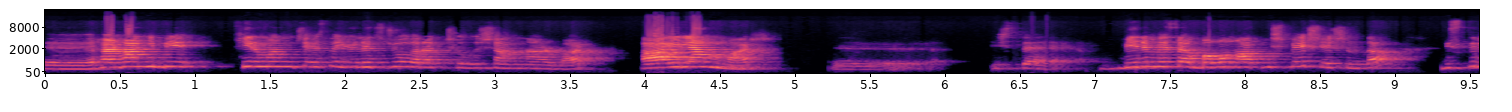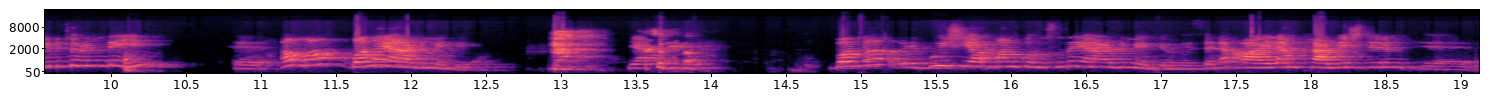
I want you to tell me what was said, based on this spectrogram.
Ee, herhangi bir firmanın içerisinde yönetici olarak çalışanlar var. Ailem var. Ee, işte benim mesela babam 65 yaşında, distribütörüm değil ee, ama bana yardım ediyor. Yani bana e, bu işi yapmam konusunda yardım ediyor mesela. Ailem, kardeşlerim e,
